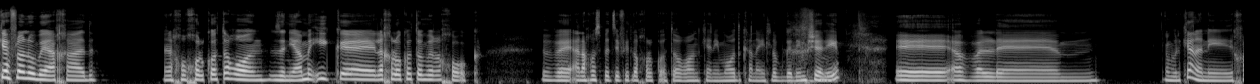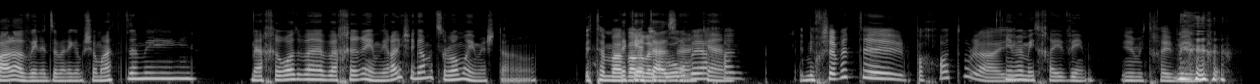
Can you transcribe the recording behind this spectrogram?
כיף לנו ביחד. אנחנו חולקות ארון, זה נהיה מעיק אה, לחלוק אותו מרחוק. ואנחנו ספציפית לא חולקות ארון, כי אני מאוד קנאית לבגדים שלי. אה, אבל, אה, אבל כן, אני יכולה להבין את זה, ואני גם שומעת את זה מ- מאחרות ו- ואחרים. נראה לי שגם אצל הומואים יש את ה... את המעבר לגור הזה, ביחד? אני חושבת פחות אולי, אם הם מתחייבים. אם הם מתחייבים.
